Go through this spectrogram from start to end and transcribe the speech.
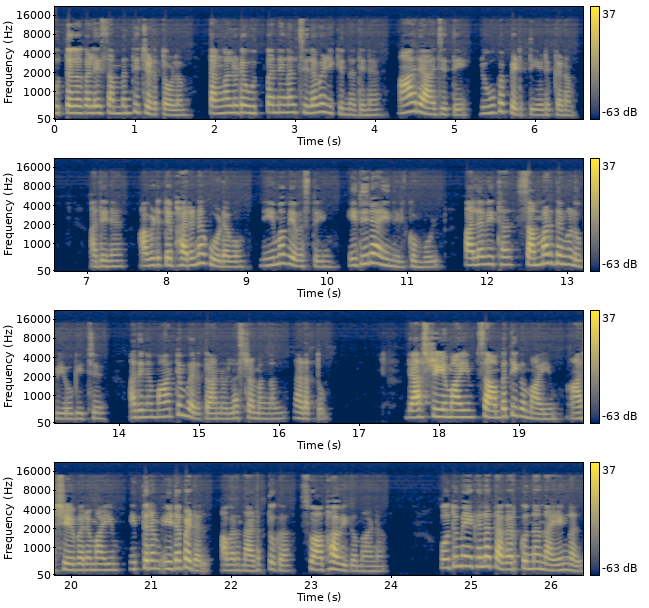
കുത്തകകളെ സംബന്ധിച്ചിടത്തോളം തങ്ങളുടെ ഉത്പന്നങ്ങൾ ചിലവഴിക്കുന്നതിന് ആ രാജ്യത്തെ രൂപപ്പെടുത്തിയെടുക്കണം. അതിന് അവിടുത്തെ ഭരണകൂടവും നിയമവ്യവസ്ഥയും എതിരായി നിൽക്കുമ്പോൾ പലവിധ സമ്മർദ്ദങ്ങൾ ഉപയോഗിച്ച് അതിന് മാറ്റം വരുത്താനുള്ള ശ്രമങ്ങൾ നടത്തും. രാഷ്ട്രീയമായും സാമ്പത്തികമായും ആശയപരമായും ഇത്തരം ഇടപെടൽ അവർ നടത്തുക സ്വാഭാവികമാണ്. പൊതുമേഖല തകർക്കുന്ന നയങ്ങൾ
